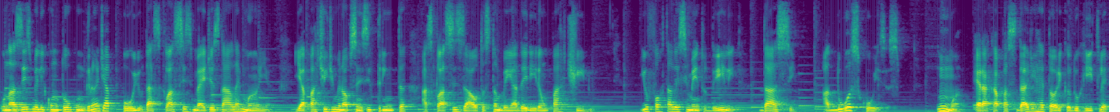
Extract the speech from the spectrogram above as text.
o nazismo ele contou com grande apoio das classes médias da Alemanha. E a partir de 1930, as classes altas também aderiram ao partido. E o fortalecimento dele dá-se a duas coisas. Uma era a capacidade retórica do Hitler,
